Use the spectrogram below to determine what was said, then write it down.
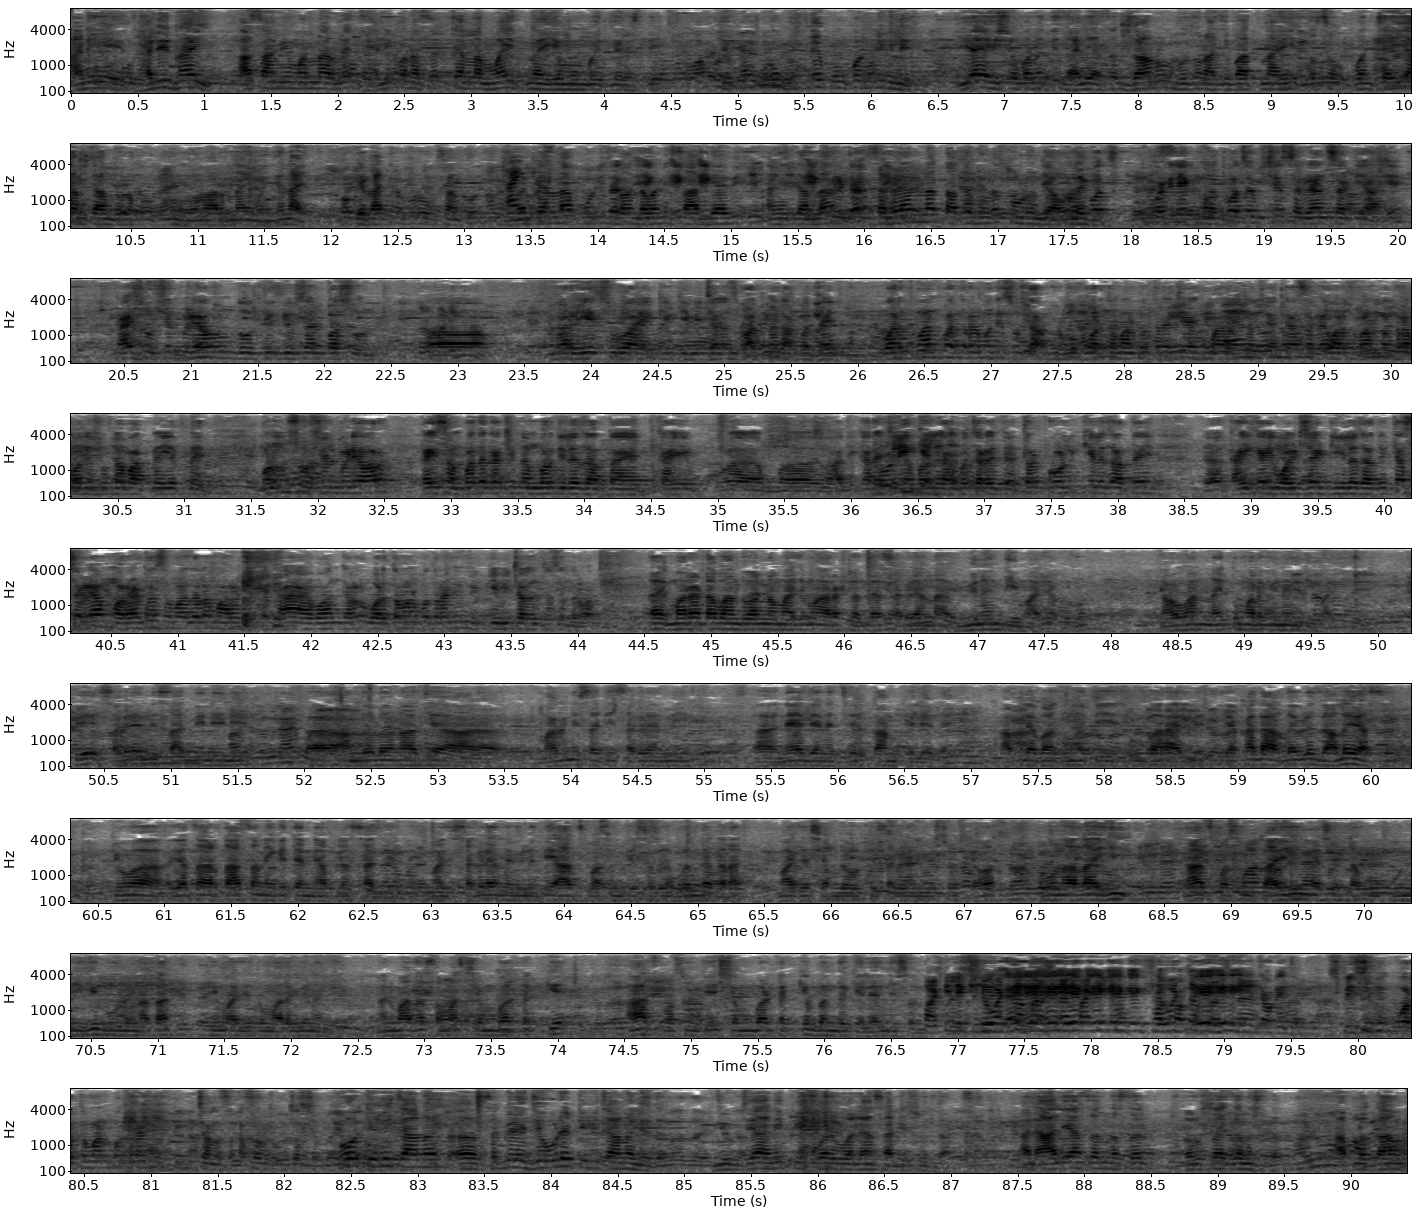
आणि झाली नाही असं आम्ही म्हणणार नाही. झाली पण असेल त्यांना माहीत नाही हे मुंबईतले रस्ते. ते कुंकून घुसले कुंकून निघले. या हिशोबाने ती झाली असं जाणून बुजून अजिबात नाही. तसं कोणत्याही आमच्या आंदोलनाकडून होणार नाही म्हणजे नाही. हे खात्रीपूर्वक सांगतो. पण त्यांना पोलीस बांधवांनी साथ द्यावी आणि त्यांना सगळ्यांना तातडीनं सोडून द्यावं लगेच. पाटील एक महत्त्वाचा विषय सगळ्यांसाठी आहे. काय सोशल मीडियावरून दोन तीन दिवसांपासून फार हे सुरू आहे की टीव्ही चॅनल्स बातम्या दाखवत नाहीत वर्तमानपत्रामध्ये सुद्धा प्रमुख वर्तमानपत्र जे आहेत महाराष्ट्रातल्या त्या सगळ्या वर्तमानपत्रामध्ये सुद्धा बातम्या येत नाहीत. म्हणून सोशल मीडियावर काही संपादकाचे नंबर दिले जात आहेत काही अधिकाऱ्यांचे नंबर कर्मचाऱ्यांचे तर ट्रोलिंग केलं जाते काही काही वाईट साईट लिहिलं जाते. त्या सगळ्या मराठा समाजाला महाराष्ट्राचं काय आवाहन कराल वर्तमानपत्रांनी टीव्ही चॅनलच्या संदर्भात. नाही मराठा बांधवांना माझ्या महाराष्ट्रातल्या सगळ्यांना विनंती आहे माझ्याकडून. आव्हान नाही तुम्हाला विनंती आहे माझी हे सगळ्यांनी साथ दिलेली आंदोलनाच्या मागणीसाठी सगळ्यांनी न्याय देण्याचे काम केलेलं आहे. आपल्या बाजूने ते उभा राहिले एखादा अर्धा वेळ झालंही असं. किंवा याचा अर्थ असा नाही की त्यांनी आपल्याला साथ दिली माझी सगळ्यांना विनंती आजपासून ते सगळं बंद करा माझ्या शब्दावरती सगळ्यांनी विश्वास ठेवा कोणालाही आजपासून काहीही मेसेज टाकू कोणीही बोलू नका ही माझी तुम्हाला विनंती. आणि माझा समाज शंभर टक्के आजपासून ते शंभर टक्के बंद केलेलं दिसत स्पेसिफिक वर्तमानपत्रांनी टीव्ही चॅनल्स असा तुमचा शब्द हो टीव्ही चॅनल सगळे जेवढे टीव्ही चॅनल येतं न्यूजचे आणि पेपरवाल्यांसाठी सुद्धा आणि आली असेल नसेल रुसायचं नसतं आपलं काम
